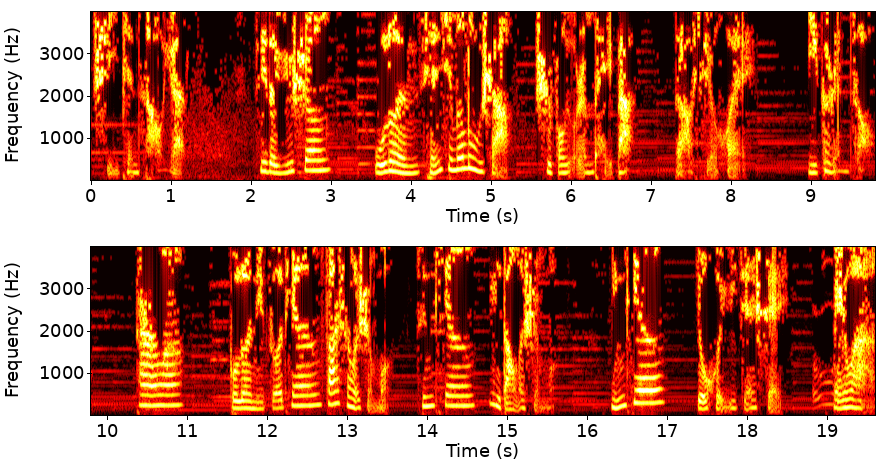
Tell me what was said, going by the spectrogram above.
是一片草原。记得余生，无论前行的路上是否有人陪伴，都要学会一个人走。当然了。不论你昨天发生了什么，今天遇到了什么，明天又会遇见谁？每晚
